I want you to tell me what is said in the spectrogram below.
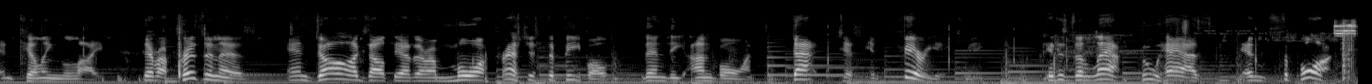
and killing life. There are prisoners and dogs out there that are more precious to people than the unborn. That just infuriates me. It is the left who has and supports.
